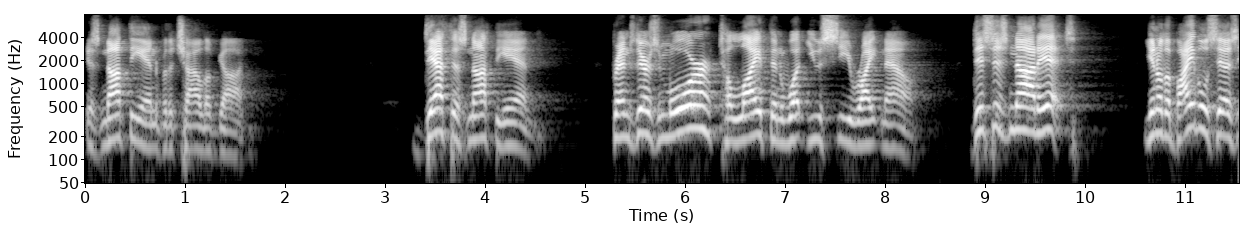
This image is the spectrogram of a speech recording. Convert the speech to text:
is not the end for the child of God. Death is not the end. Friends, there's more to life than what you see right now. This is not it. You know, the Bible says,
